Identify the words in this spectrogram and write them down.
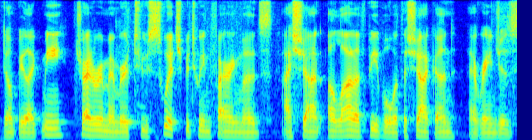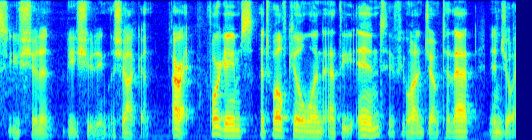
don't be like me, try to remember to switch between firing modes. I shot a lot of people with the shotgun at ranges you shouldn't be shooting the shotgun. Alright, four games, a 12 kill one at the end. If you want to jump to that, enjoy.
